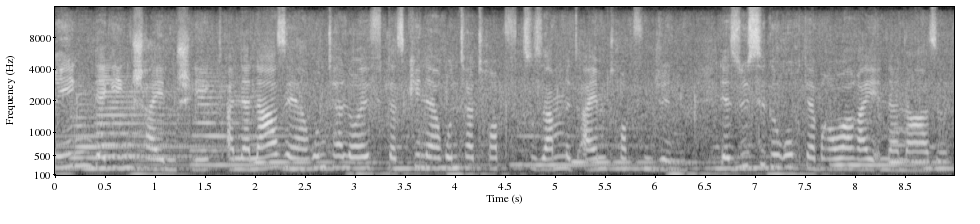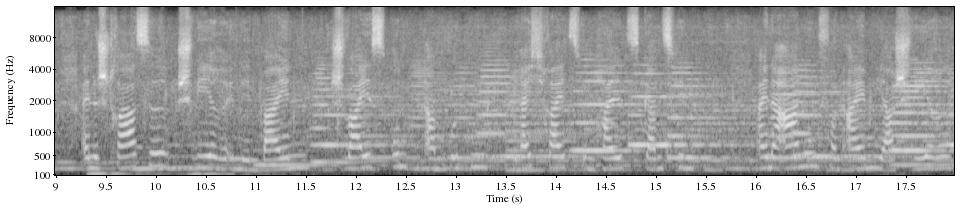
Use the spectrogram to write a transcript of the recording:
Regen, der gegen Scheiben schlägt, an der Nase herunterläuft, das Kinn heruntertropft, zusammen mit einem Tropfen Gin. Der süße Geruch der Brauerei in der Nase. Eine Straße, Schwere in den Beinen, Schweiß unten am Rücken, Brechreiz im Hals ganz hinten. Eine Ahnung von einem Jahr Schwere,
